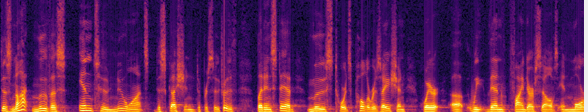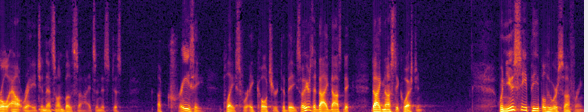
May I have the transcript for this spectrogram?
does not move us into nuanced discussion to pursue truth, but instead moves towards polarization where uh, we then find ourselves in moral outrage, and that's on both sides. And it's just a crazy place for a culture to be. So here's a diagnostic, diagnostic question. When you see people who are suffering,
